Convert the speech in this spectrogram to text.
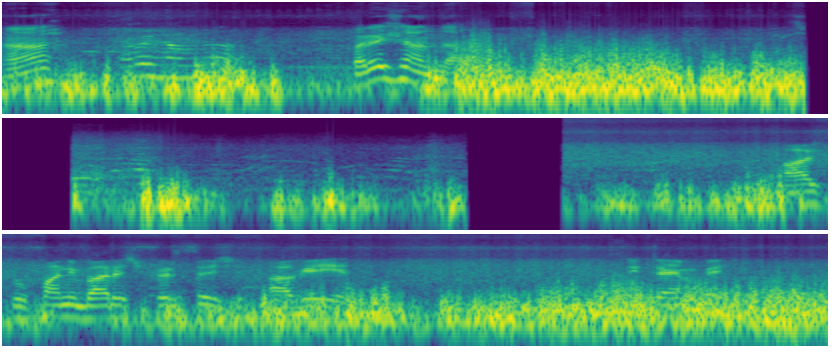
हाँ? परेशान था। आज तूफ़ानी बारिश फिर से आ गई है। उसी टाइम पे।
